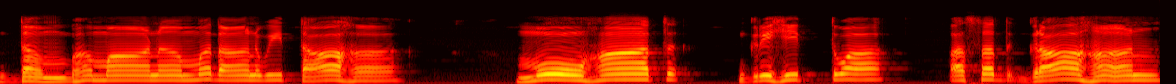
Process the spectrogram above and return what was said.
दम्भमानमदान्विताः। मोहात् गृहीत्वा असद्ग्राहान्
